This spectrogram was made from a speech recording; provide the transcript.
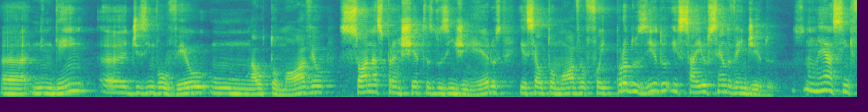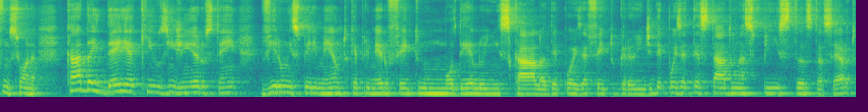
uh, ninguém uh, desenvolveu um automóvel só nas pranchetas dos engenheiros e esse automóvel foi produzido e saiu sendo vendido. Não é assim que funciona. Cada ideia que os engenheiros têm vira um experimento que é primeiro feito num modelo em escala, depois é feito grande, depois é testado nas pistas, tá certo?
